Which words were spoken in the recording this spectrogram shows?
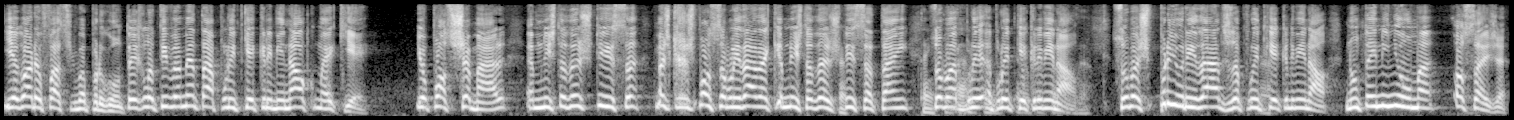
E agora eu faço-lhe uma pergunta. E relativamente à política criminal, como é que é? Eu posso chamar a Ministra da Justiça, mas que responsabilidade é que a Ministra da Justiça tem, tem sobre a, a, política criminal? Sobre as prioridades da política é. criminal? Não tem nenhuma. Ou seja,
